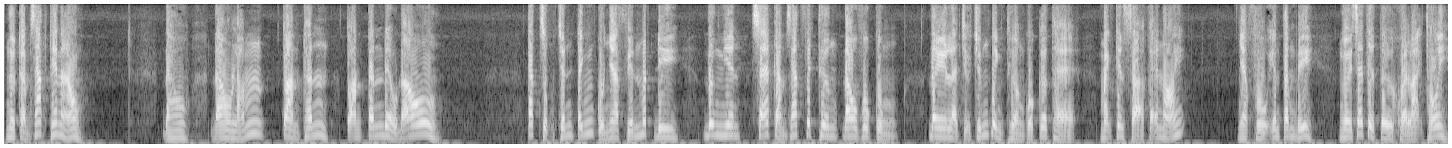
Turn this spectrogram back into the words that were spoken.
Người cảm giác thế nào? Đau Đau lắm. Toàn thân Toàn thân đều đau. Tác dụng chấn tĩnh của nha phiến mất đi, Đương nhiên sẽ cảm giác vết thương đau vô cùng. Đây là triệu chứng bình thường của cơ thể, Mạnh thiên sở khẽ nói. Nhạc phụ yên tâm đi, Người sẽ từ từ khỏe lại thôi.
